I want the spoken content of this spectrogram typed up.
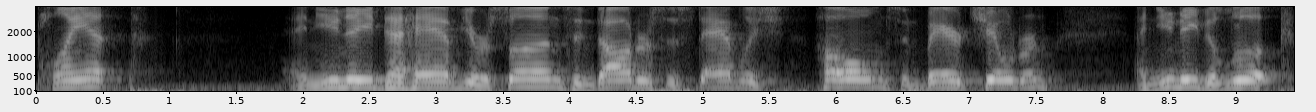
plant and you need to have your sons and daughters establish homes and bear children, and you need to look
